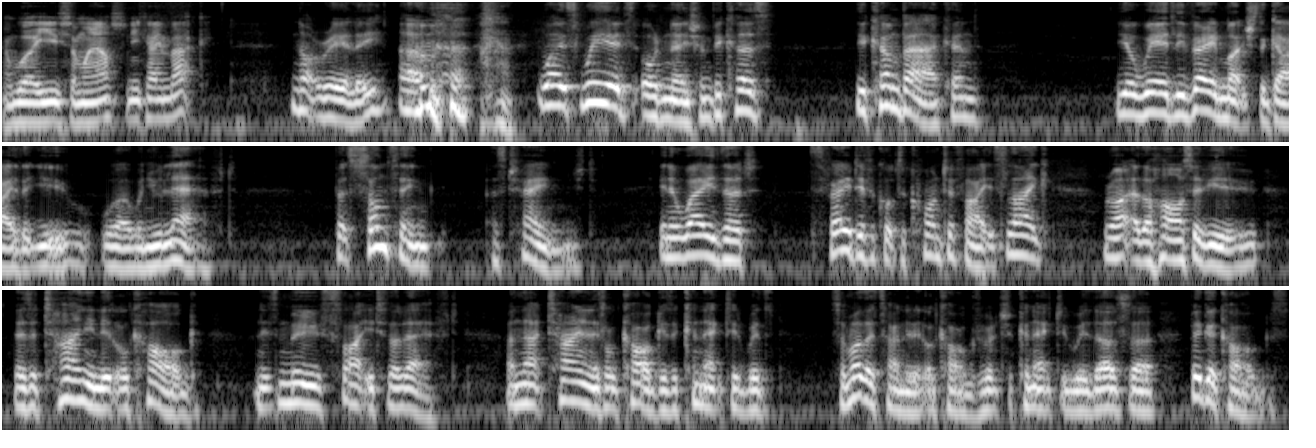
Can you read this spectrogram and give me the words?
And were you someone else when you came back? Not really. Um, well, it's weird ordination because you come back and you're weirdly very much the guy that you were when you left, but something has changed in a way that it's very difficult to quantify. It's like right at the heart of you, there's a tiny little cog, and it's moved slightly to the left, and that tiny little cog is connected with some other tiny little cogs which are connected with other bigger cogs,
